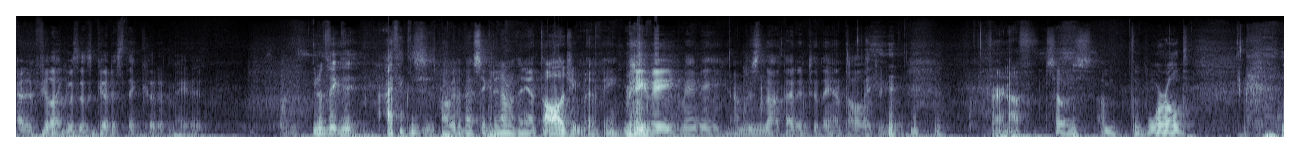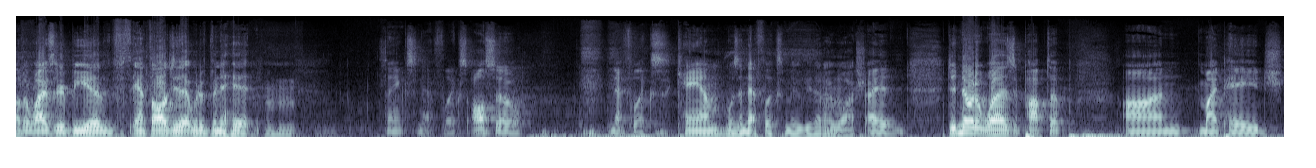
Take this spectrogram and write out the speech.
I didn't feel like it was as good as they could have made it. You don't think that? I think this is probably the best they could have done with an anthology movie. Maybe maybe I'm just not that into the anthology. Fair enough. So is um, the world. Otherwise, there'd be an anthology that would have been a hit. Thanks, Netflix. Also, Netflix. Cam was a Netflix movie that I watched. I had, didn't know what it was. It popped up on my page.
